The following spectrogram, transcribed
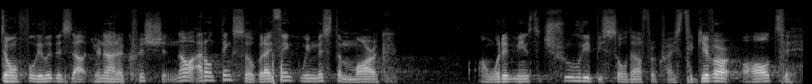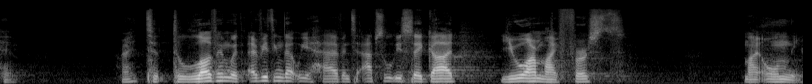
don't fully live this out, you're not a Christian. No, I don't think so. But I think we miss the mark on what it means to truly be sold out for Christ, to give our all to Him, right? To, to love Him with everything that we have and to absolutely say, God, you are my first, my only,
